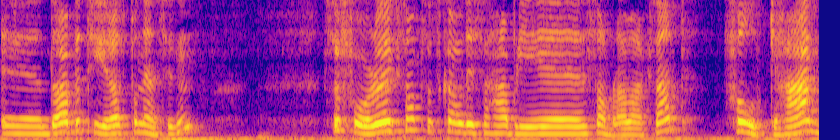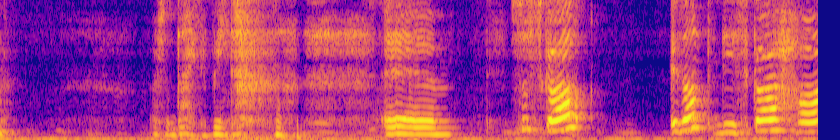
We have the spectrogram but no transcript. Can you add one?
eh, da betyr det at på den ene siden så får du, ikke sant, så skal disse her bli samla da, ikke sant? Folkehæren. Det er så deilig bilde. eh, så skal ikke sant, De skal ha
